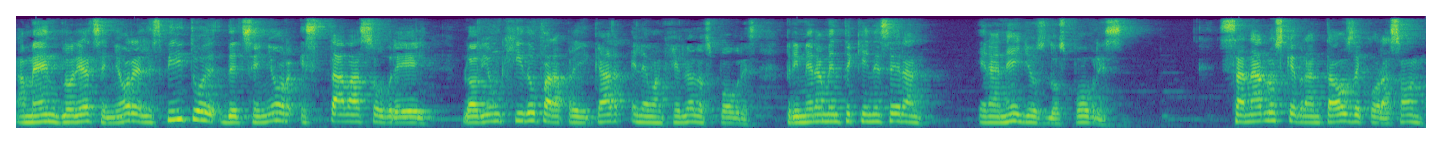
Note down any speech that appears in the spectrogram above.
Amén, gloria al Señor. El Espíritu del Señor estaba sobre él. Lo había ungido para predicar el Evangelio a los pobres. Primeramente, ¿quiénes eran? Eran ellos los pobres. Sanar los quebrantados de corazón.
